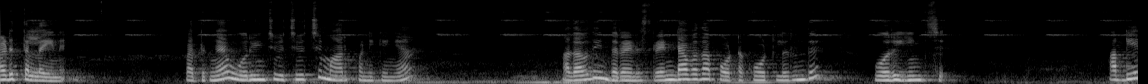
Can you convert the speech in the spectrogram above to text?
அடுத்த லைனு பார்த்துக்குங்க. ஒரு இன்ச்சு வச்சு வச்சு மார்க் பண்ணிக்கோங்க. அதாவது இந்த ரெண்டு ரெண்டாவதாக போட்ட கோட்டிலிருந்து ஒரு இன்ச்சு அப்படியே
